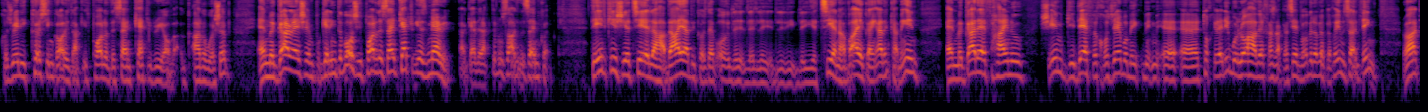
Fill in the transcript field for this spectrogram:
because really cursing God is like is part of the same category of idol worship, and megaresh and getting divorced is part of the same category as marrying. Okay, they're like different sides of the same coin. The idkish yitzir lehavaya because they've all the the yitzir and havaya going out and coming in and Megadef Hainu Shim Gidef Choser Toch Kedarim will not have Chazak. I said, Vavid Avek Achim, the same thing, right?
